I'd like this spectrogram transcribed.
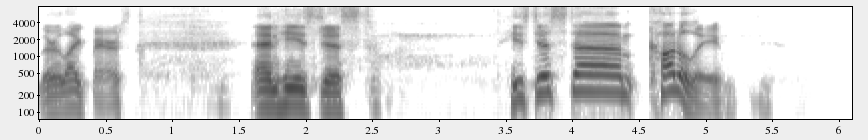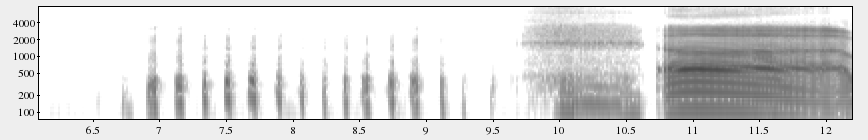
they're like bears. And he's just he's just um cuddly. uh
